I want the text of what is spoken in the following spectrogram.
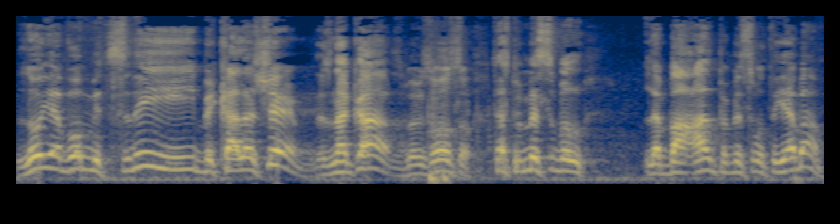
Lo yavo Mitzri bekal Hashem. There's not permissible also. That's permissible lebaal, permissible to Yabam.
